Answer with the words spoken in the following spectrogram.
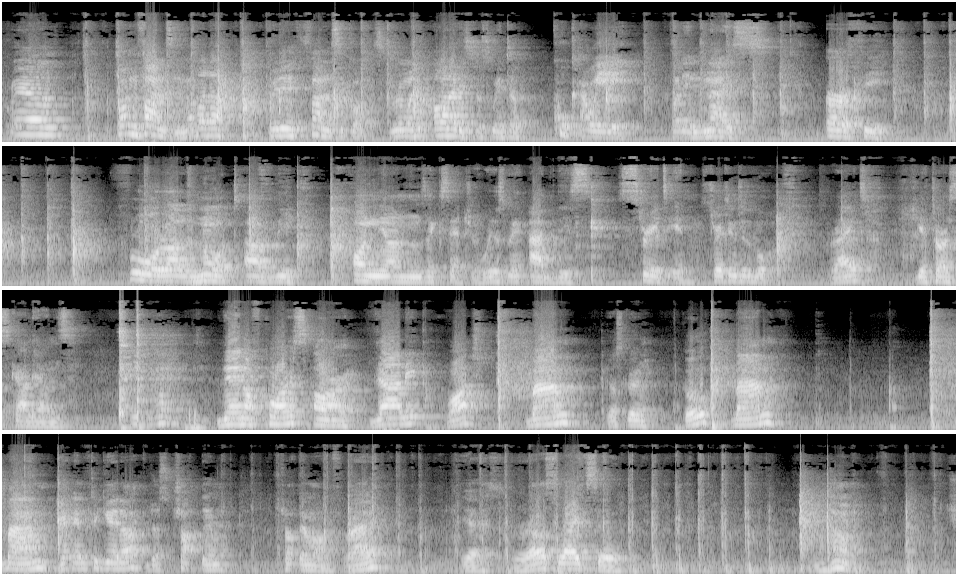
real, something fancy, not that really fancy cuts. Remember, all of this just going to cook away for the nice, earthy, floral note of the onions, etc. We're just going to add this straight in, straight into the bowl, right? Get our scallions. Then of course our garlic, watch, bam, just going, go, bam, bam, get them together, just chop them, chop them off, right? Yes, just like so. Mm -hmm.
